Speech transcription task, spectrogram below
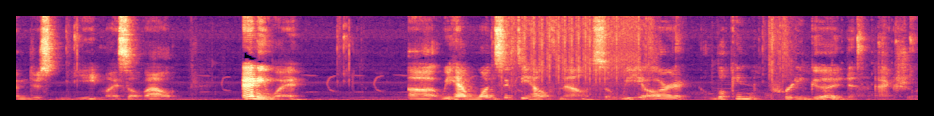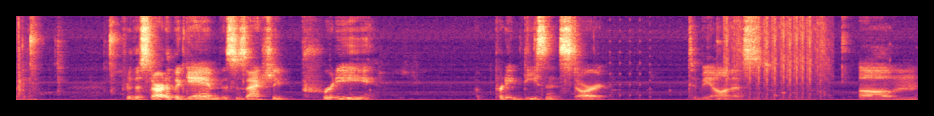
And just yeet myself out. Anyway, uh, we have 160 health now, so we are looking pretty good, actually. For the start of the game, this is actually pretty, a pretty decent start, to be honest. Um,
